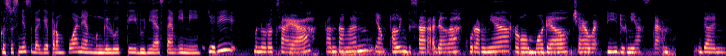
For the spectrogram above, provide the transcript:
khususnya sebagai perempuan yang menggeluti dunia STEM ini? Jadi menurut saya tantangan yang paling besar adalah kurangnya role model cewek di dunia STEM. Dan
